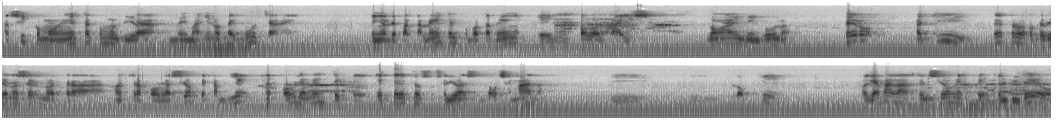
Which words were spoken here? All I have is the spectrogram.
así como en esta comunidad, me imagino que hay muchas en, el departamento y como también en todo el país, no hay ninguna. Pero aquí, dentro de lo que viene a ser nuestra, nuestra población, que también, obviamente, que este hecho sucedió hace dos semanas y lo que nos llama la atención es que el video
